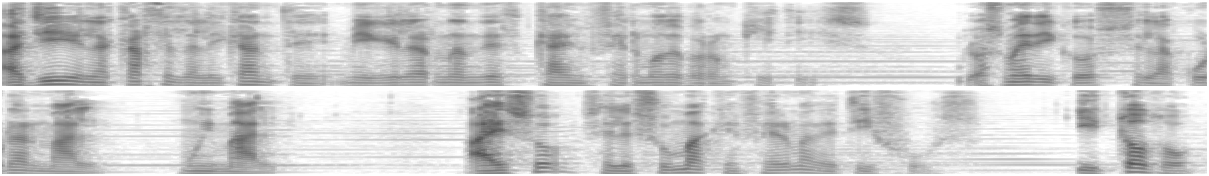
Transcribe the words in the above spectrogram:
Allí, en la cárcel de Alicante, Miguel Hernández cae enfermo de bronquitis. Los médicos se la curan mal, muy mal. A eso se le suma que enferma de tifus. Y todo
